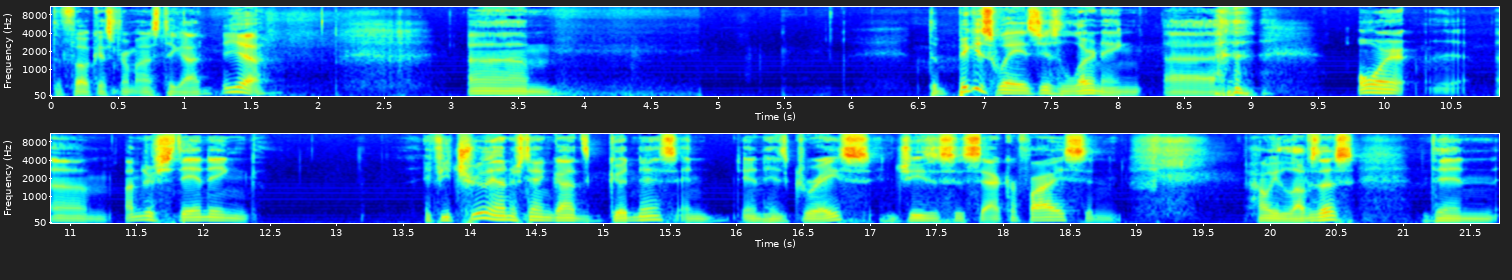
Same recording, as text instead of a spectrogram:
the focus from us to God. Yeah. Um, the biggest way is just learning, uh, or um, understanding. If you truly understand God's goodness and and His grace and Jesus' sacrifice and how He loves us, then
